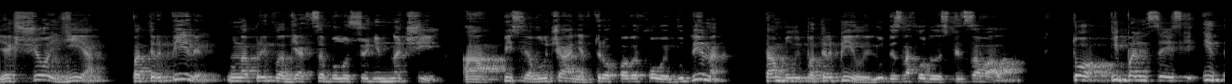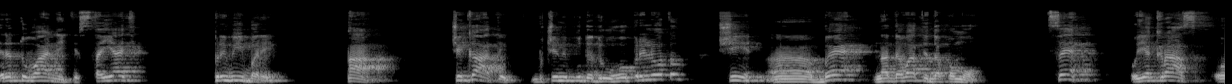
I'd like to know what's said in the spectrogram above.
Якщо є потерпілі, ну, наприклад, як це було сьогодні вночі, а після влучання в трьохповерховий будинок, там були потерпілі, люди знаходились під завалами, то і поліцейські, і рятувальники стоять при виборі. А чекати, чи не буде другого прильоту, чи е, Б, надавати допомогу. Це якраз о,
